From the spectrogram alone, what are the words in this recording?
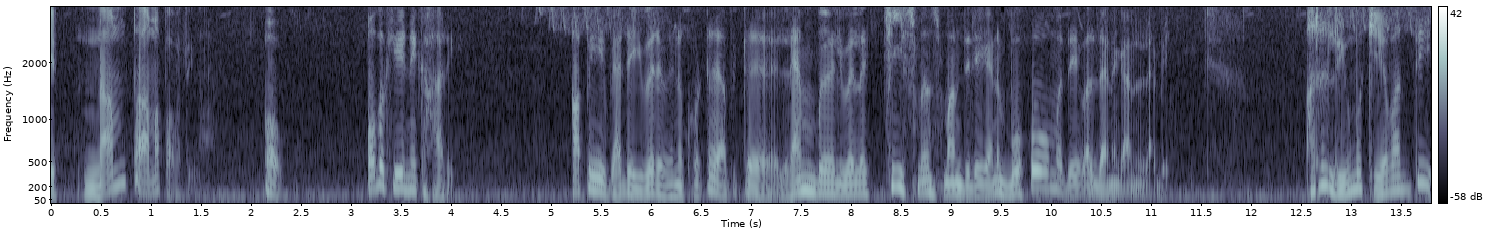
ඒත් නම් තාම පවතිනවා. ඔව් ඔබ කියන එක හරි අපේ වැඩ ඉවර වෙනකොට අපිට ලැම්බර්ලි වල චීස්මන්ස් මන්දිරය ගැන බොහෝම දේවල් දැනගන්න ලැබේ අර ලියුම කියවද්දී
